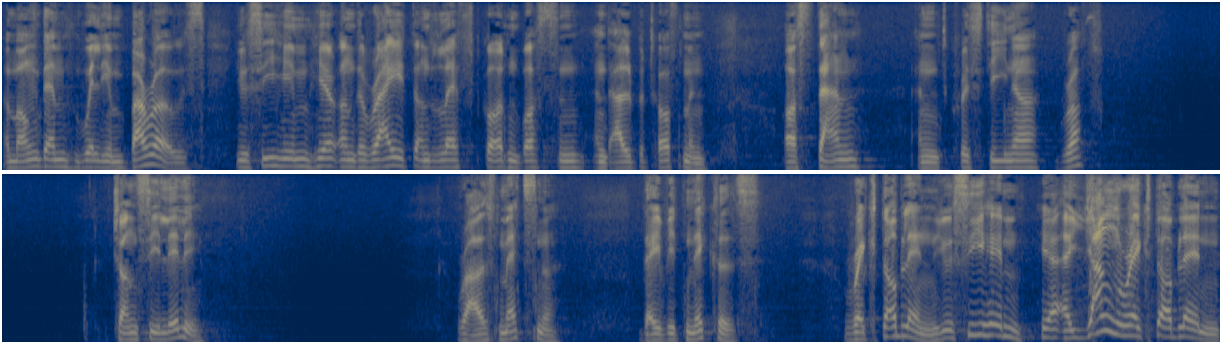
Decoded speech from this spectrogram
among them William Burroughs. You see him here on the right, on the left, Gordon Wasson and Albert Hofmann, or Stan and Christina Grof, John C. Lilly, Ralph Metzner, David Nichols, Rick Doblin. You see him here, a young Rick Doblin,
